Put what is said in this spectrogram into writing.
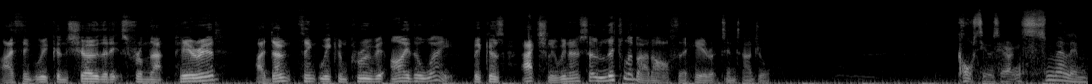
I think we can show that it's from that period. I don't think we can prove it either way, because actually we know so little about Arthur here at Tintagel. Of course he was here, I can smell him.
